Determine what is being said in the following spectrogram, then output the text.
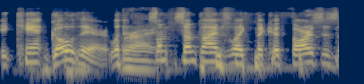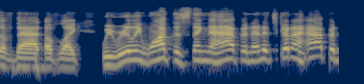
it can't go there. Right. Some, sometimes like the catharsis of that, of like, we really want this thing to happen and it's going to happen.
